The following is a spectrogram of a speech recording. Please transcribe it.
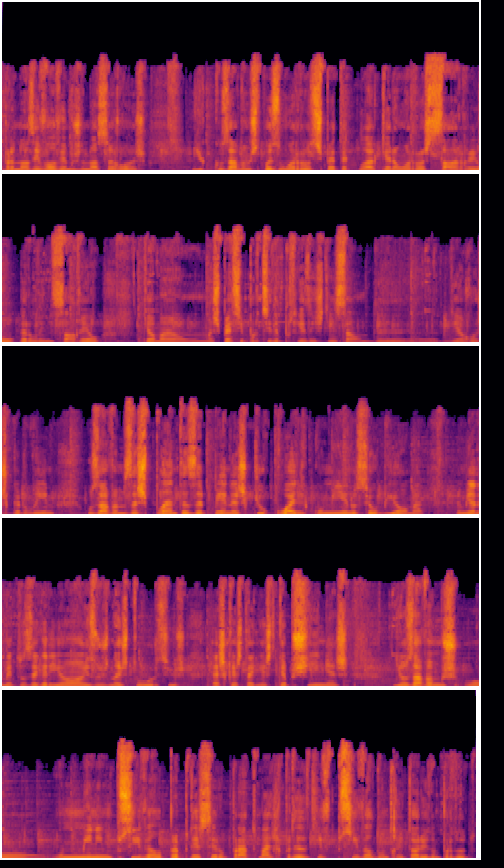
para nós envolvermos no nosso arroz. E usávamos depois um arroz espetacular, que era um arroz de salreu, o carolino de salreu, que é uma, uma espécie produzida portuguesa em extinção de, de arroz carolino. Usávamos as plantas apenas que o coelho comia no seu bioma, nomeadamente os agariões, os nastúrcios, as castanhas de capuchinhas, e usávamos o, o mínimo possível para poder ser o prato mais representativo possível de um território e de um produto.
